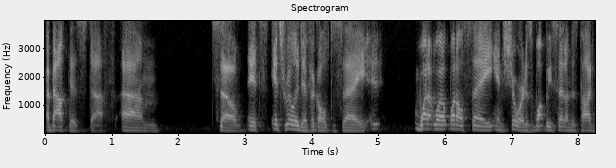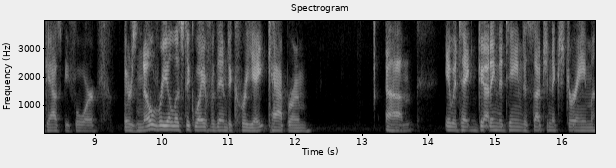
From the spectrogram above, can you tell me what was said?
about this stuff. Um, so it's it's really difficult to say. What, what what I'll say in short is what we've said on this podcast before. There's no realistic way for them to create cap room. Um, it would take gutting the team to such an extreme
